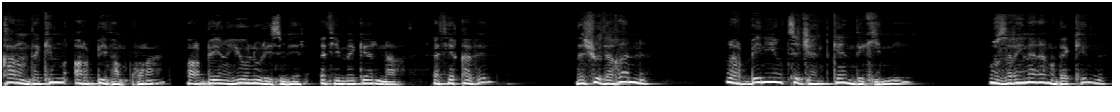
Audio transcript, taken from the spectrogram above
قارن ذاكن ربي ذا القرآن ربي يونو ريزمير أثي مقالنا أثي قبل ذا ذا غن ربيني تجهنت كان ذاكيني وزرينا لأن ذاكن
